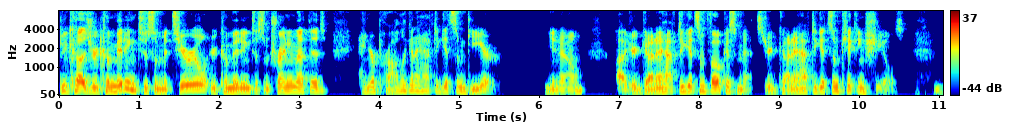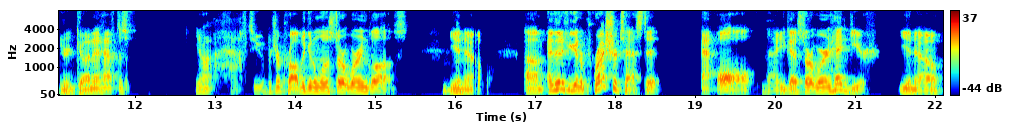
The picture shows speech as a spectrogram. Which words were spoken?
because you're committing to some material, you're committing to some training methods, and you're probably going to have to get some gear. You know, uh, you're going to have to get some focus mitts. You're going to have to get some kicking shields. Mm-hmm. You're going to have to, you don't have to, but you're probably going to want to start wearing gloves, mm-hmm. you know. Um, and then if you're going to pressure test it at all, now you got to start wearing headgear, you know.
